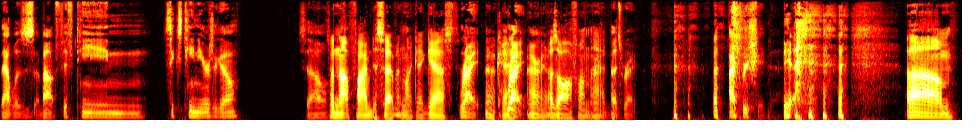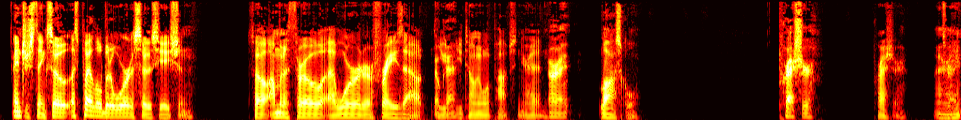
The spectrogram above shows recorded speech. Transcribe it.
that was about 15, 16 years ago. So, so not five to seven, like I guessed. Right. Okay. Right. All right. I was off on that. But. That's right. I appreciate that. Yeah. um, interesting. So let's play a little bit of word association. So I'm going to throw a word or a phrase out. Okay. You, you tell me what pops in your head. All right. Law school. Pressure. Pressure. All right.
